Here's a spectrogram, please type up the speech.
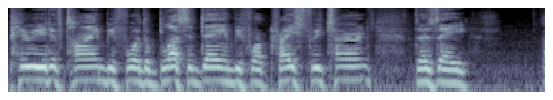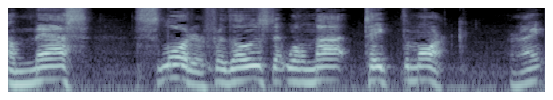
period of time before the blessed day and before Christ returns, there's a, a mass slaughter for those that will not take the mark. All right?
